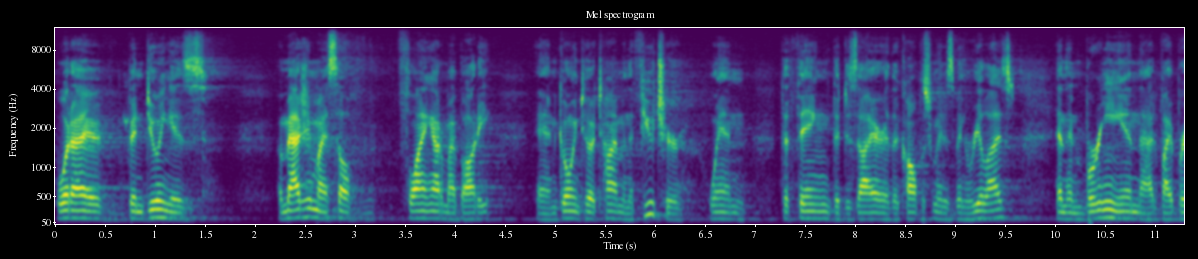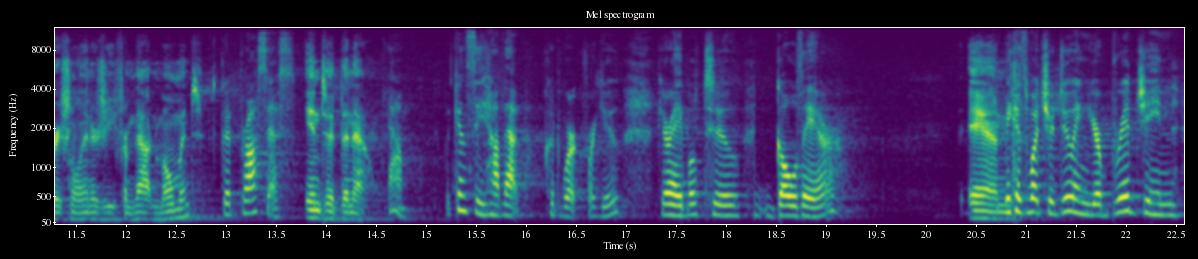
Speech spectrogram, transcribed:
what I've been doing is imagining myself flying out of my body and going to a time in the future when the thing the desire the accomplishment has been realized and then bringing in that vibrational energy from that moment good process. into the now. Yeah. We can see how that could work for you. If you're able to go there. And because what you're doing you're bridging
